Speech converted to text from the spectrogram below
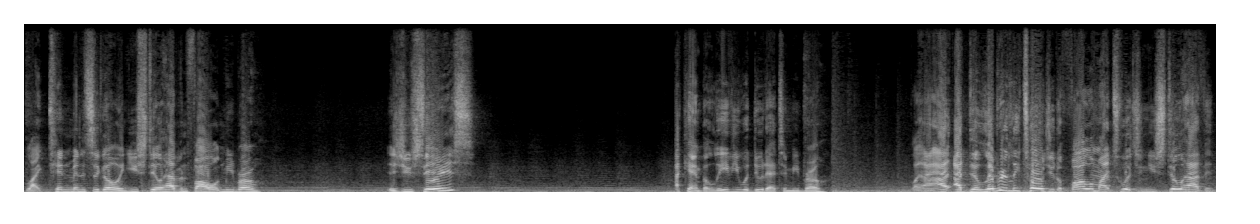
like 10 minutes ago and you still haven't followed me, bro? Is you serious? I can't believe you would do that to me, bro. Like, I, I deliberately told you to follow my Twitch and you still haven't.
